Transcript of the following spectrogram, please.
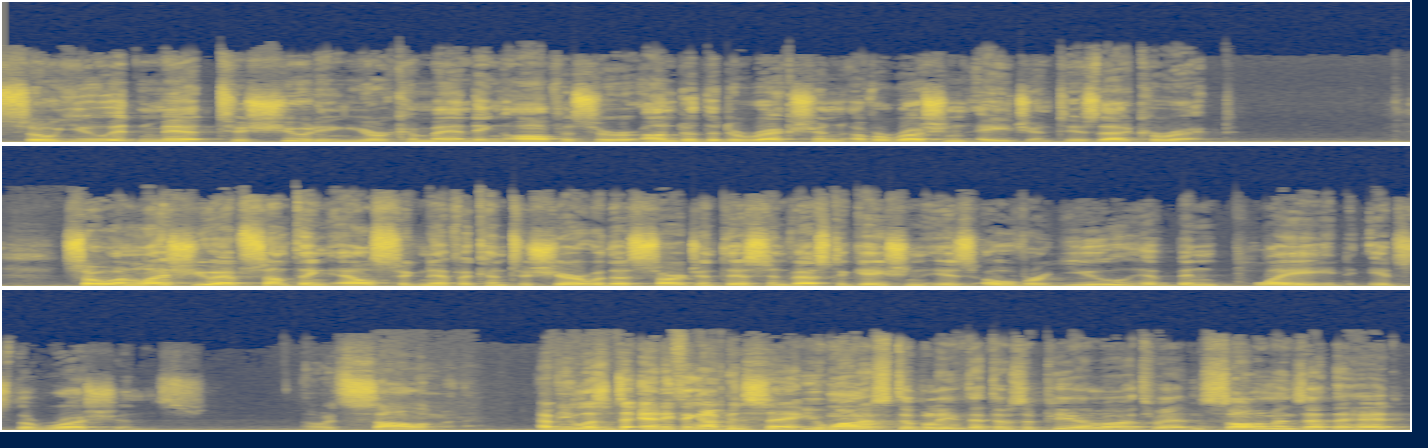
So you admit to shooting your commanding officer under the direction of a Russian agent, is that correct? So, unless you have something else significant to share with us, Sergeant, this investigation is over. You have been played. It's the Russians. No, it's Solomon. Haven't you listened to anything I've been saying? You want us to believe that there's a PLR threat and Solomon's at the head?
